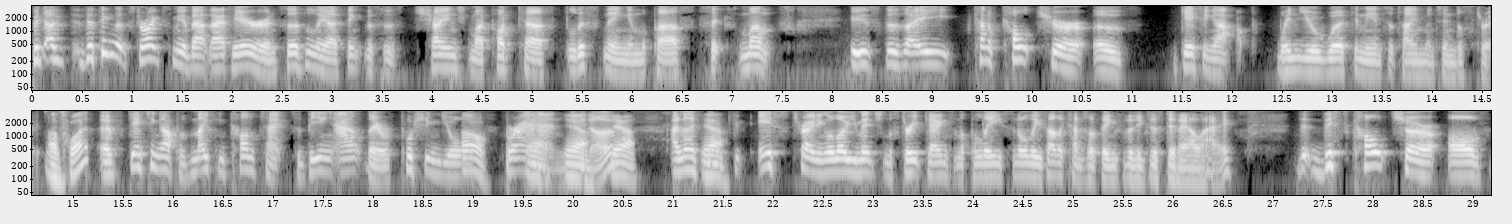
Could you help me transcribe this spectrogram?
But uh, the thing that strikes me about that era, and certainly I think this has changed my podcast listening in the past six months, is there's a kind of culture of getting up when you work in the entertainment industry. Of what? of getting up, of making contacts, of being out there, of pushing your Oh, brand, yeah, you know? yeah. And I think EST training, although you mentioned the street gangs and the police and all these other kinds of things that exist in LA, th- this culture of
